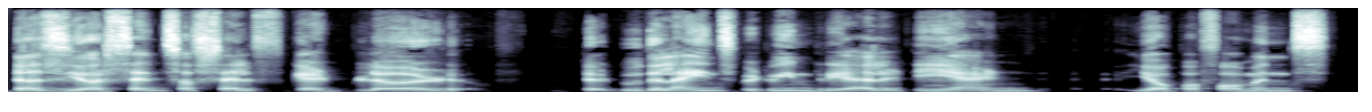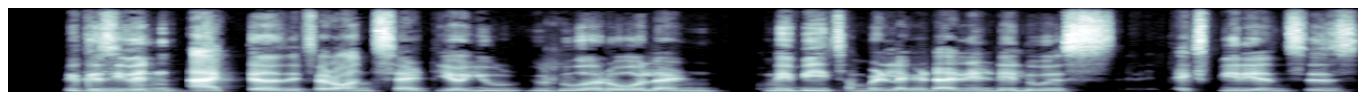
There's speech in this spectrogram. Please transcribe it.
does your sense of self get blurred? Do the lines between reality and your performance? Because even actors, if you're on set, you you you do a role, and maybe somebody like a Daniel Day Lewis experiences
